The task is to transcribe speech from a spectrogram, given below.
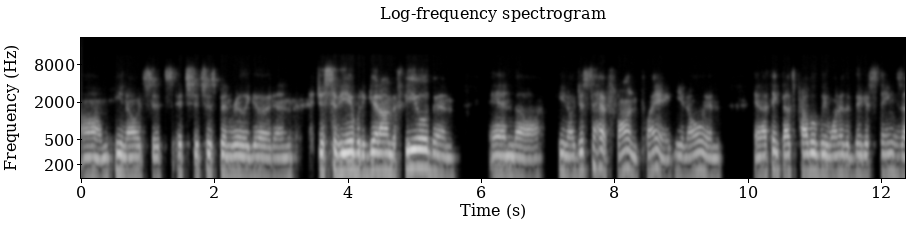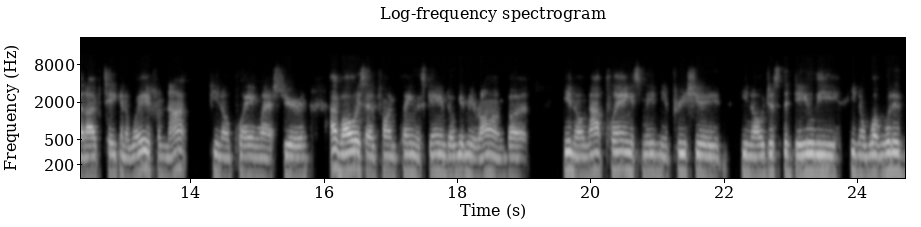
um, you know, it's it's it's it's just been really good, and just to be able to get on the field and and uh, you know just to have fun playing, you know, and and I think that's probably one of the biggest things that I've taken away from not you know playing last year. And I've always had fun playing this game. Don't get me wrong, but you know, not playing has made me appreciate you know just the daily you know what would have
